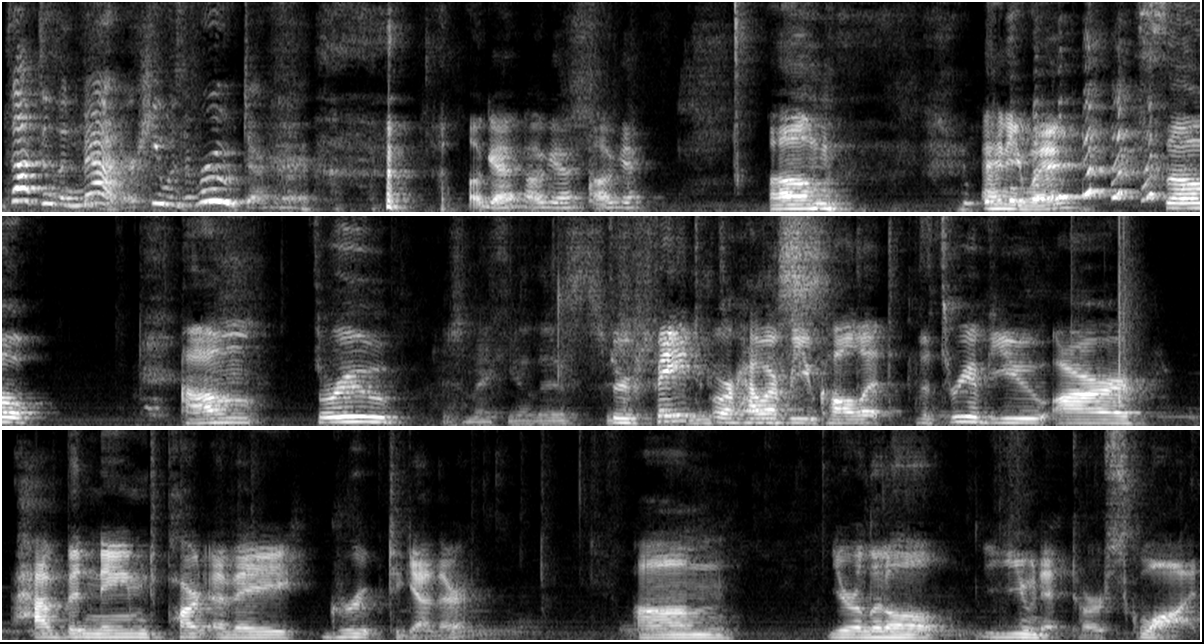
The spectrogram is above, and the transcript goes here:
That doesn't matter. He was rude to her. okay, okay, okay. Um. Anyway, so, um, through Who's making a list? through fate or tell however you call it, the three of you are have been named part of a group together. Um, you're a little unit or squad.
